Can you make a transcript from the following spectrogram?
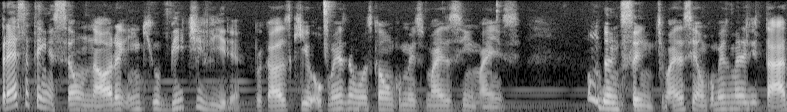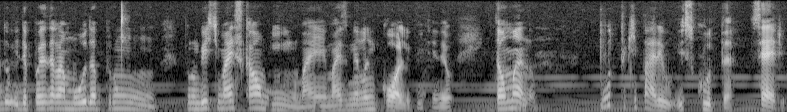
presta atenção na hora em que o beat vira. Por causa que o começo da música é um começo mais assim, mais. Não dançante, mas assim, é um começo mais agitado e depois ela muda pra um, pra um beat mais calminho, mais, mais melancólico, entendeu? Então, mano, puta que pariu, escuta, sério.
